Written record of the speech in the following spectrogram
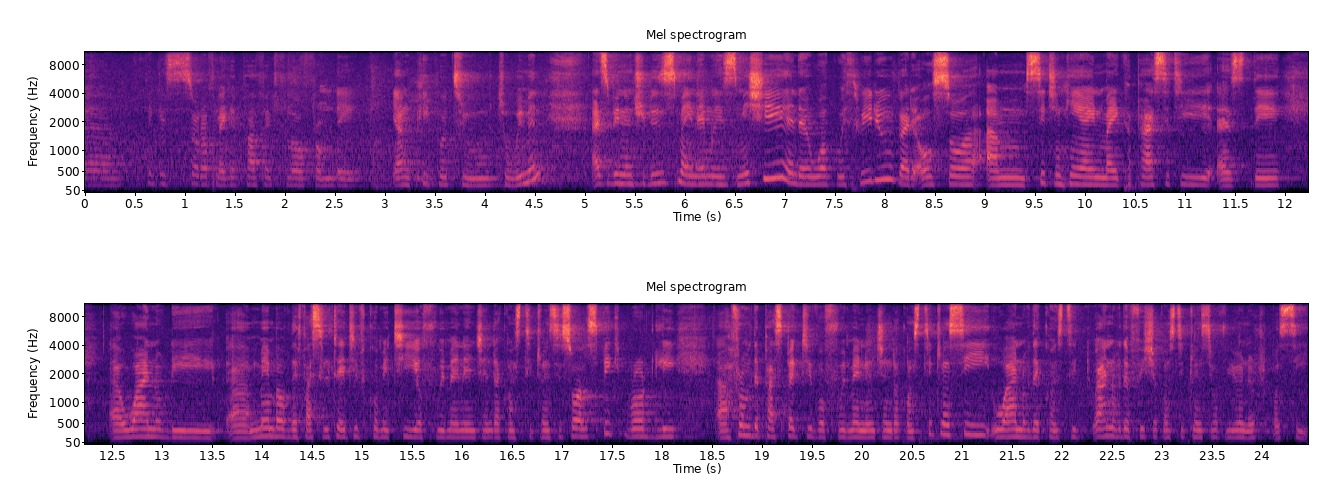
Uh, I think it's sort of like a perfect flow from the young people to, to women. As been introduced, my name is Mishi and I work with WEDO, but also I'm sitting here in my capacity as the uh, one of the uh, member of the facilitative committee of women and gender constituency. So I'll speak broadly uh, from the perspective of women and gender constituency, one of the, constitu- one of the official constituency of UNFCCC.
